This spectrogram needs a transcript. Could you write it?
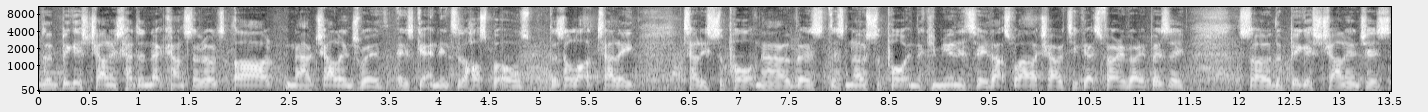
the biggest challenge head and neck cancer are now challenged with is getting into the hospitals. There's a lot of tele tele support now. There's there's no support in the community. That's why our charity gets very very busy. So the biggest challenge is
